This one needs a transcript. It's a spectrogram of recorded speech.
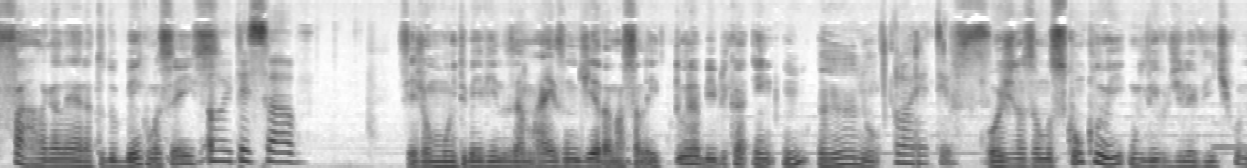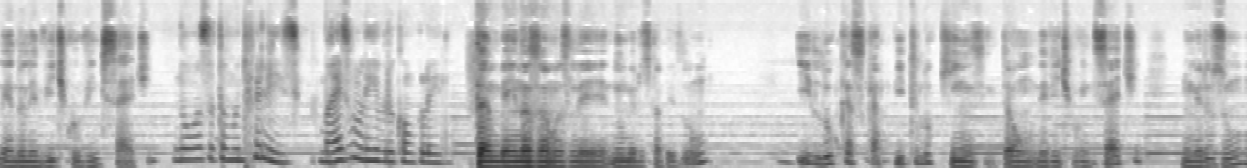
Fala galera, tudo bem com vocês? Oi, pessoal. Sejam muito bem-vindos a mais um dia da nossa leitura bíblica em um ano. Glória a Deus. Hoje nós vamos concluir o livro de Levítico, lendo Levítico 27. Nossa, tô muito feliz. Mais um livro concluído. Também nós vamos ler Números capítulo 1 e Lucas capítulo 15. Então, Levítico 27, Números 1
